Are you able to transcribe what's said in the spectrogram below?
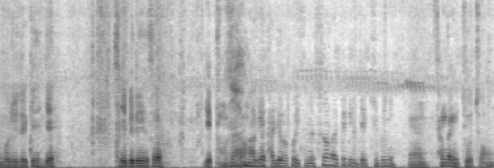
작물을 이렇게 이제 재배를 해서 이게 풍성하게 달려갖고 있으면 수확할 때 이제 기분이 어, 상당히 좋죠.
